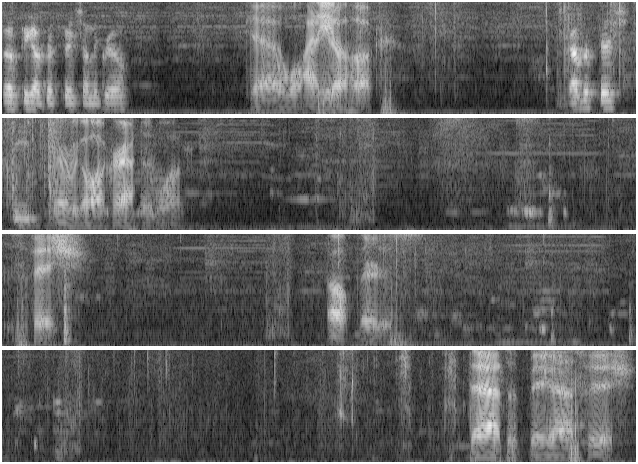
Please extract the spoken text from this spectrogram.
Go pick up the fish on the grill. Okay, well I need a hook. Grab the fish, eat. There we go, I crafted one. There's a fish. Oh, there it is. That's a big ass fish.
